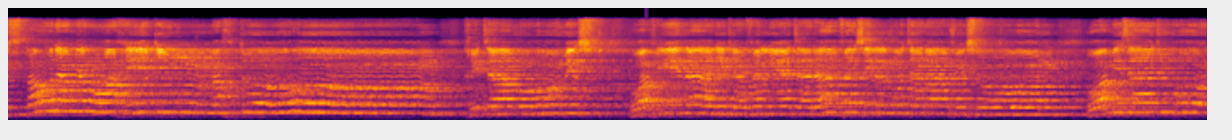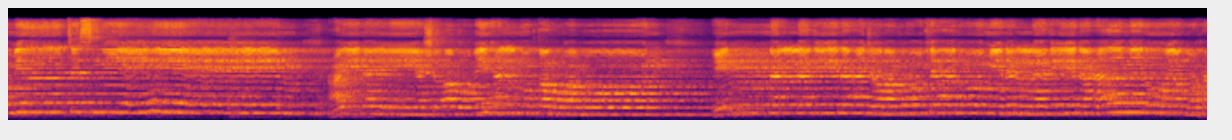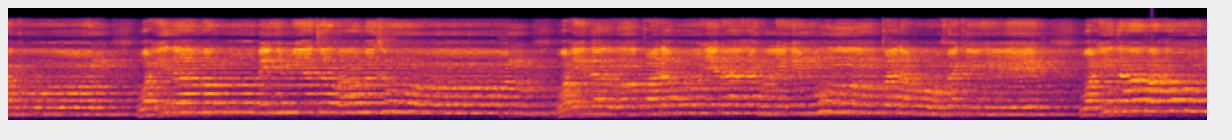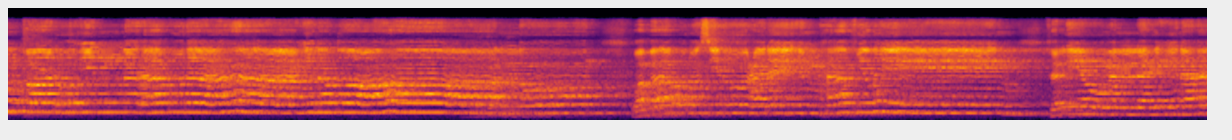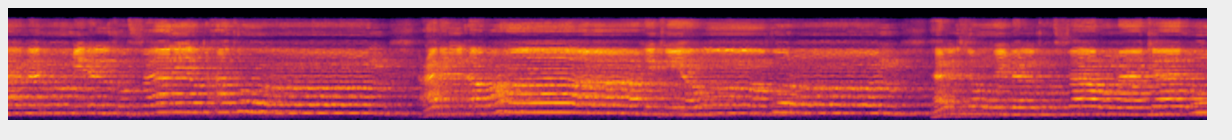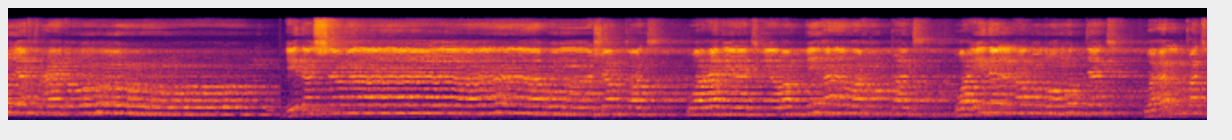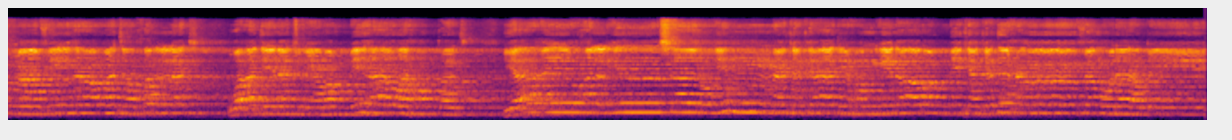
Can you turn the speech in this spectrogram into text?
ذلك فليتنافس فاليوم وإذا الأرض مدت وألقت ما فيها وتخلت وأذنت لربها وحقت يا أيها الإنسان إنك كادح إلى ربك كدحا فملاقيه.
